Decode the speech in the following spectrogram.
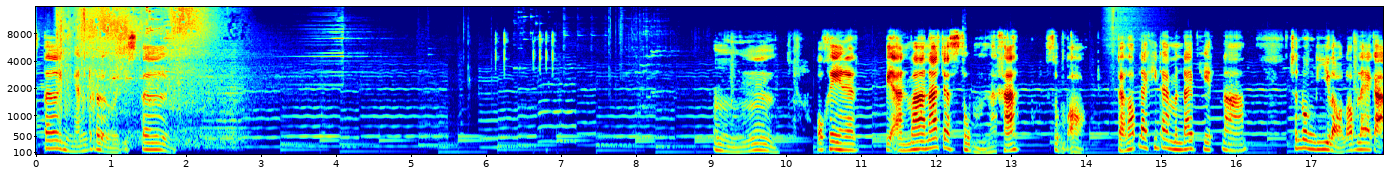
สเตอร์อย่างนั้นเหรออีสเตอร์อืม โอเคนะเปลี่ยนอันว่าน่าจะสุ่มนะคะ สุ่มออก แต่รอบแรกที่ได้มันได้เพชรน้ำฉันดวงดีเหรอ รอบแรกอะ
